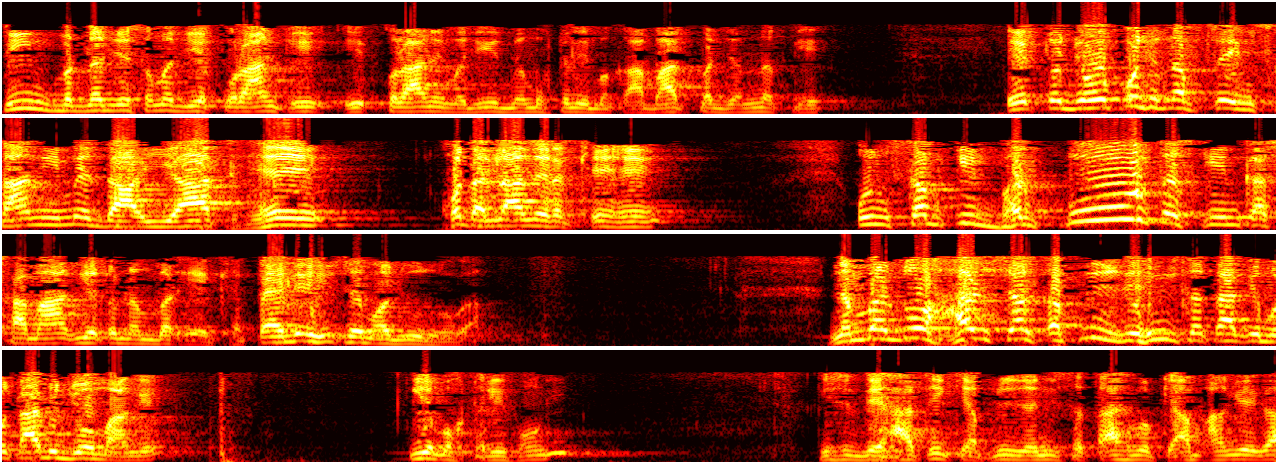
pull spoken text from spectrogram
تین درجے سمجھیے قرآن کی، قرآن مجید میں مختلف مقامات پر جنت کے۔ ایک تو جو کچھ نفس انسانی میں دائیات ہیں خود اللہ نے رکھے ہیں۔ ان سب کی بھرپور تسکین کا سامان، یہ تو نمبر ایک ہے، پہلے ہی سے موجود ہوگا۔ نمبر دو، ہر شخص اپنی ذہنی سطح کے مطابق جو مانگے، یہ مختلف ہوں گی۔ کسی دیہاتی کی اپنی ذہنی سطح ہے، وہ کیا مانگے گا؟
